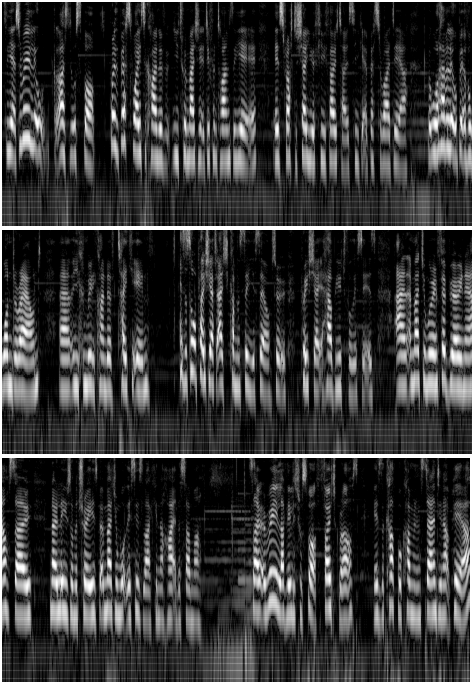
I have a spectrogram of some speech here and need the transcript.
So yeah, it's a really little, nice little spot. Probably the best way to kind of you to imagine it at different times of the year is for us to show you a few photos so you get a better idea. But we'll have a little bit of a wander around um, and you can really kind of take it in it's the sort of place you have to actually come and see yourself to appreciate how beautiful this is. And imagine we're in February now, so no leaves on the trees, but imagine what this is like in the height of the summer. So a really lovely little spot for photographs is the couple coming and standing up here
